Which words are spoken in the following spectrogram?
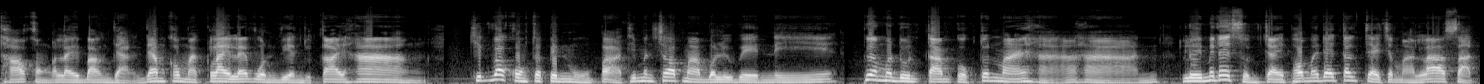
เท้าของอะไรบางอย่างย่ำเข้ามาใกล้และวนเวียนอยู่ใต้ห้าง คิดว่าคงจะเป็นหมูป่าที่มันชอบมาบริเวณนี้ เพื่อมาดุนตามกกต้นไม้หาอาหาร เลยไม่ได้สนใจเพราะไม่ได้ตั้งใจจะมาล่าสัตว์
